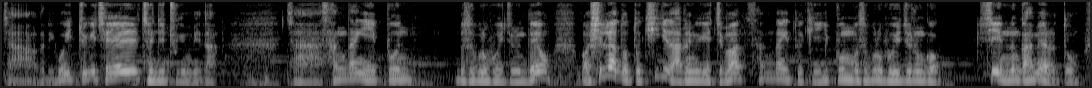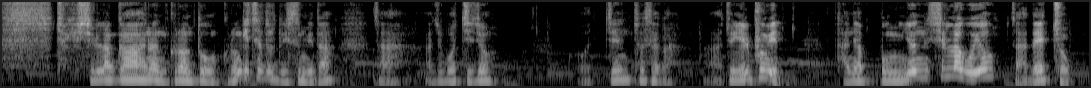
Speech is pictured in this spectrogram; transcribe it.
자 그리고 이쪽이 제일 전진 쪽입니다. 자 상당히 이쁜 모습을 보여주는데요. 어, 신라도 또 키기 나름이겠지만 상당히 또 이렇게 이쁜 모습으로 보여주는 것이 있는가 하면은 또 저기 신라가 하는 그런 또 그런 개체들도 있습니다. 자 아주 멋지죠. 멋진 초세가 아주 일품인 단엽봉륜 신라고요. 자 내촉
